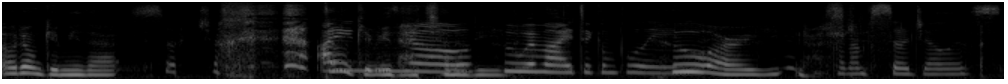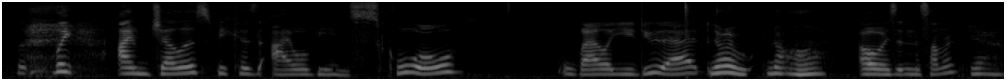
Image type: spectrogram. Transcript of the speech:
Oh, don't give me that. so jealous. Don't I give me that. Genevieve. Who am I to complain? Who are you? No, But I'm so jealous. Like I'm jealous because I will be in school while you do that. No, no. Oh, is it in the summer? Yeah.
